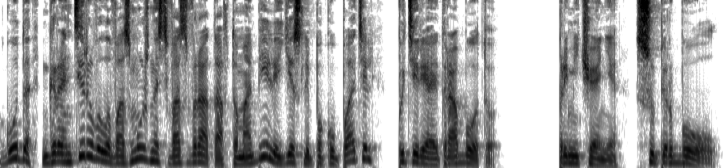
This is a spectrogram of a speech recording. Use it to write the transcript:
года гарантировала возможность возврата автомобиля, если покупатель потеряет работу. Примечание. Супербоул.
